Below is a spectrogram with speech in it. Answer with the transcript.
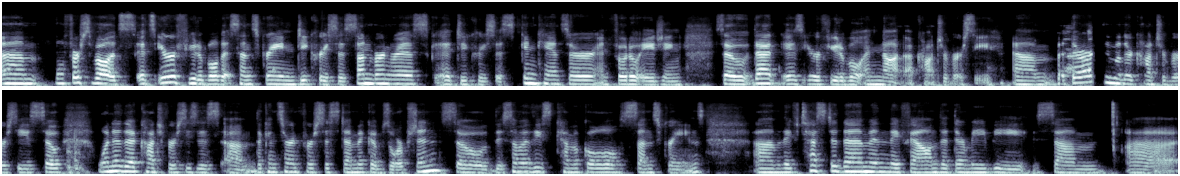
Um, well, first of all, it's it's irrefutable that sunscreen decreases sunburn risk, it decreases skin cancer and photo aging. So that is irrefutable and not a controversy. Um, but there are some other controversies. So one of the controversies is um, the concern for systemic absorption. So the, some of these chemical sunscreens, um, they've tested them and they found that there may be some. Uh,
